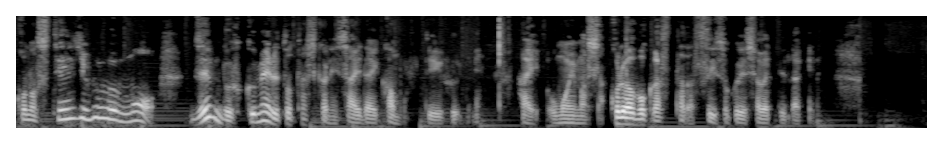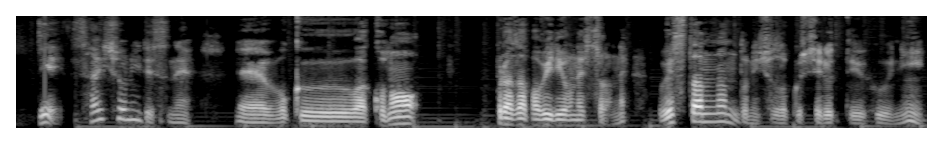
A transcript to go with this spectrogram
このステージ部分も全部含めると確かに最大かもっていうふうにね、はい、思いました。これは僕はただ推測で喋ってるだけね。で、最初にですね、えー、僕はこのプラザパビリオンレストランね、ウエスタンランドに所属してるっていう風に、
